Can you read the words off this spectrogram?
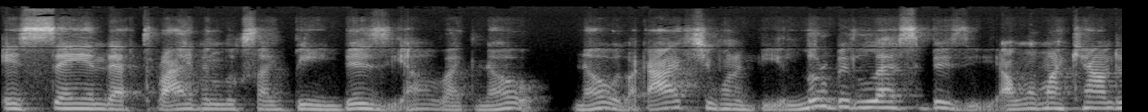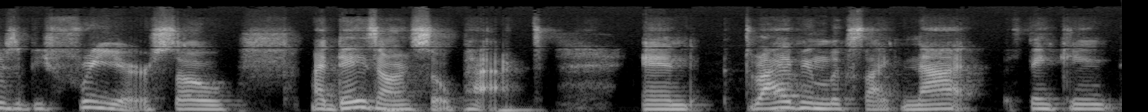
is saying that thriving looks like being busy. I was like, no, no, like I actually want to be a little bit less busy. I want my calendar to be freer so my days aren't so packed. And thriving looks like not thinking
